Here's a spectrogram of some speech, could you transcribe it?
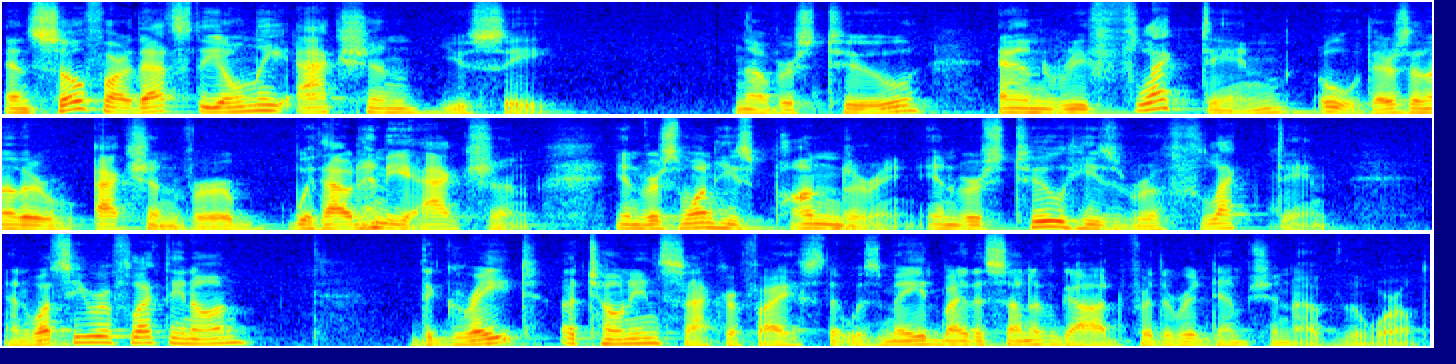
And so far, that's the only action you see. Now, verse 2 and reflecting, oh, there's another action verb without any action. In verse 1, he's pondering. In verse 2, he's reflecting. And what's he reflecting on? The great atoning sacrifice that was made by the Son of God for the redemption of the world.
